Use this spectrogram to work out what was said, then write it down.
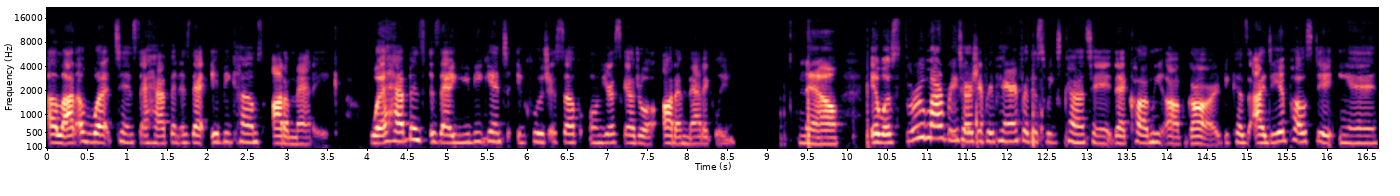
a lot of what tends to happen is that it becomes automatic. What happens is that you begin to include yourself on your schedule automatically. Now, it was through my research and preparing for this week's content that caught me off guard because I did post it in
